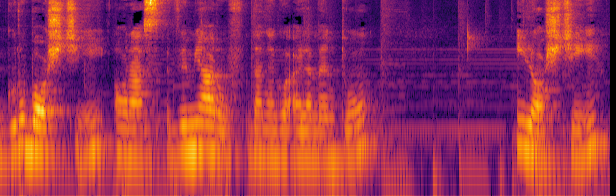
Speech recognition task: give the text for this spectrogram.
grubości oraz wymiarów danego elementu, ilości,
